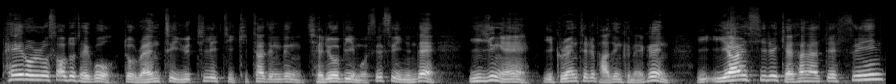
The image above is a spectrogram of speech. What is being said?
페이롤로 써도 되고 또 렌트, 유틸리티, 기타 등등 재료비 뭐 쓸 수 있는데 이 중에 이 그랜트를 받은 금액은 이 ERC를 계산할 때 쓰인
